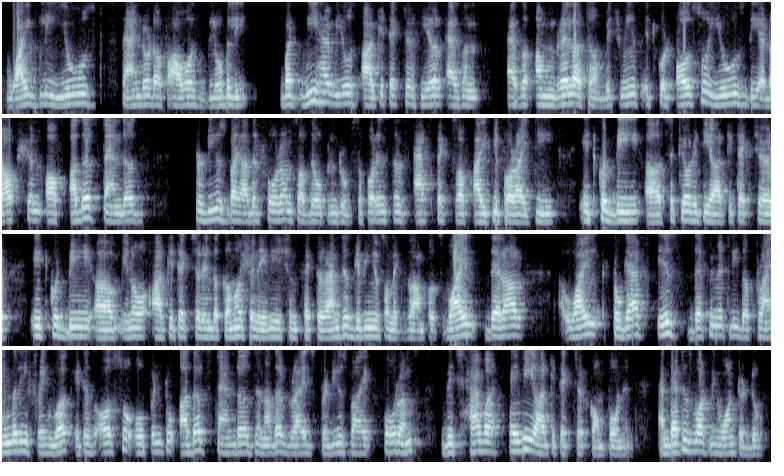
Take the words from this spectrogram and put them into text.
widely used standard of ours globally, but we have used architecture here as an as an umbrella term, which means it could also use the adoption of other standards produced by other forums of the open group. So for instance, aspects of IT4IT, it could be uh, security architecture, it could be, um, you know, architecture in the commercial aviation sector. I'm just giving you some examples. While there are, while TOGAF is definitely the primary framework, it is also open to other standards and other guides produced by forums which have a heavy architecture component. And that is what we want to do.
